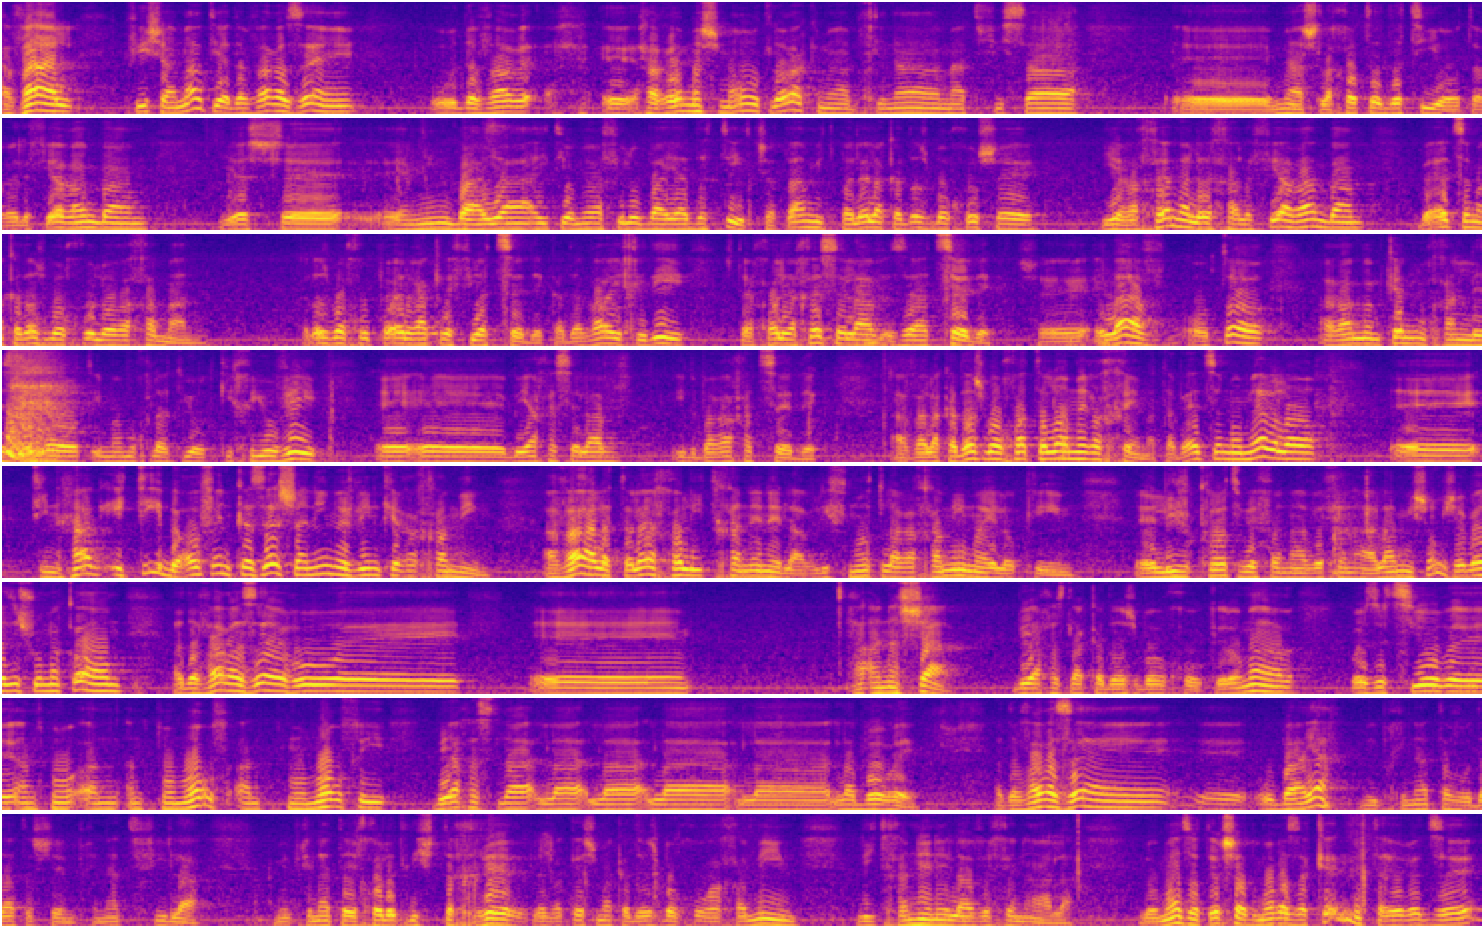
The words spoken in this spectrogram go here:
אבל, כפי שאמרתי, הדבר הזה הוא דבר אה, הרי משמעות לא רק מהבחינה, מהתפיסה, אה, מההשלכות הדתיות, הרי לפי הרמב"ם יש מין בעיה, הייתי אומר אפילו בעיה דתית. כשאתה מתפלל לקדוש ברוך הוא שירחם עליך, לפי הרמב"ם, בעצם הקדוש ברוך הוא לא רחמן. הקדוש ברוך הוא פועל רק לפי הצדק. הדבר היחידי שאתה יכול לייחס אליו זה הצדק, שאליו או אותו הרמב"ם כן מוכן לזהות עם המוחלטיות, כי חיובי אה, אה, ביחס אליו יתברך הצדק. אבל הקדוש ברוך הוא אתה לא מרחם, אתה בעצם אומר לו אה, תנהג איתי באופן כזה שאני מבין כרחמים, אבל אתה לא יכול להתחנן אליו, לפנות לרחמים האלוקיים, אה, לבכות בפניו וכן הלאה, משום שבאיזשהו מקום הדבר הזה הוא אה, האנשה ביחס לקדוש ברוך הוא, כלומר הוא איזה ציור אנתמומורפי ביחס לבורא. הדבר הזה הוא בעיה מבחינת עבודת השם, מבחינת תפילה. מבחינת היכולת להשתחרר, לבקש מהקדוש ברוך הוא רחמים, להתחנן אליו וכן הלאה. לעומת זאת, איך שהאדמו"ר הזקן מתאר את זה,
